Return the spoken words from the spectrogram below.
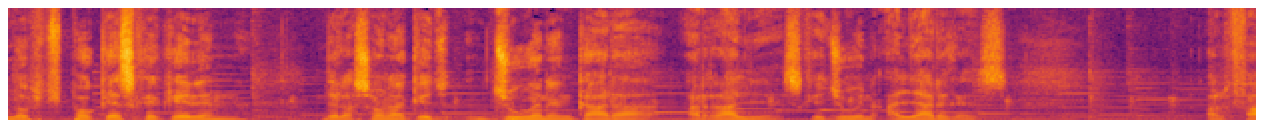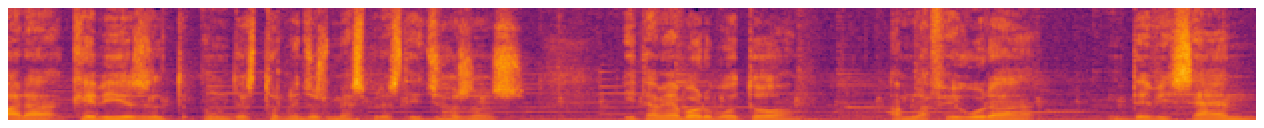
los poquets que queden de la zona que juguen encara a ratlles, que juguen a llargues. Alfara, que és el, un dels tornejos més prestigiosos, i també Borbotó, amb la figura de Vicent,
